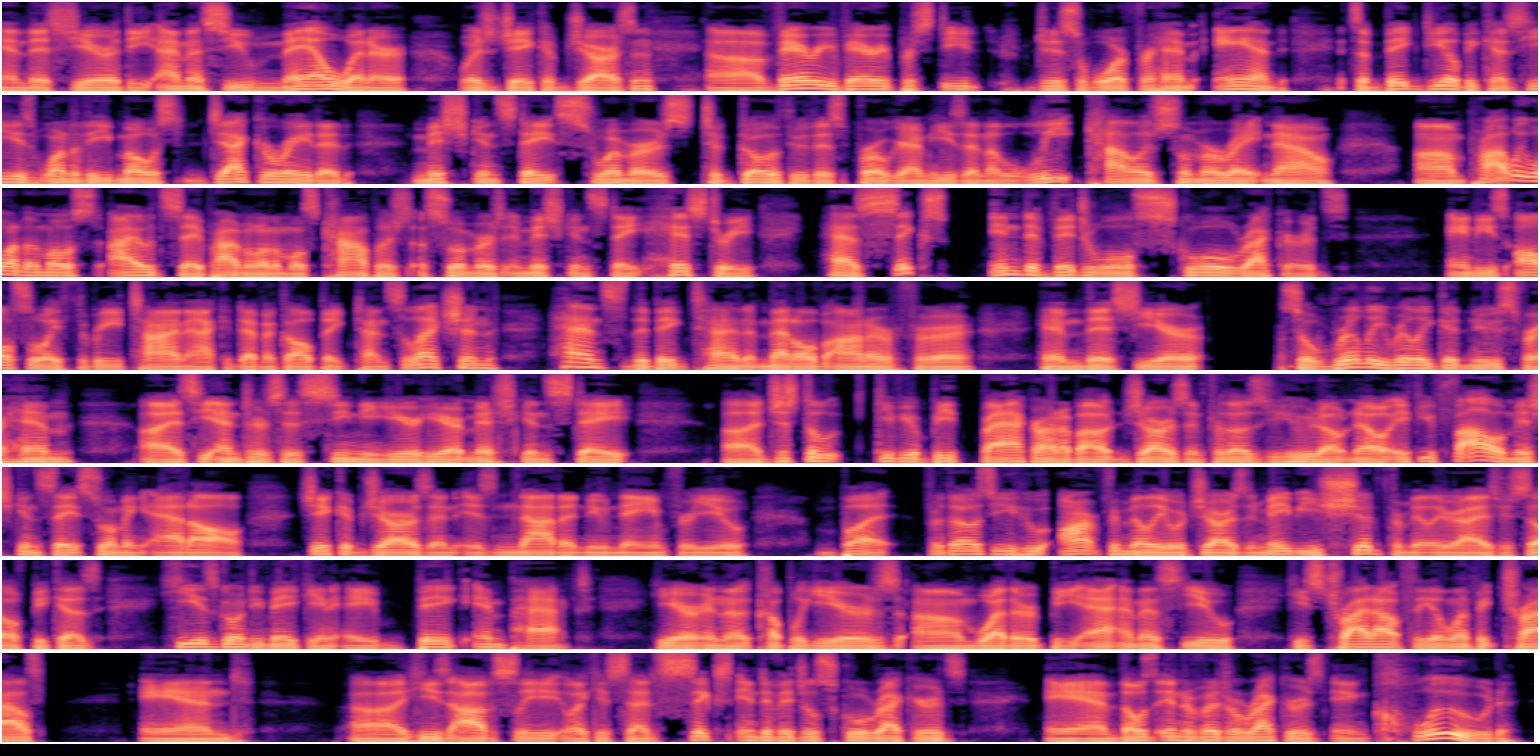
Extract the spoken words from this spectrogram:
And this year, the MSU male winner was Jacob Jarzen. Uh, very, very prestigious award for him. And it's a big deal because he is one of the most decorated Michigan State swimmers to go through this program. He's an elite college swimmer right now. Um, probably one of the most, I would say, probably one of the most accomplished swimmers in Michigan State history. Has six individual school records, and he's also a three-time academic All Big Ten selection. Hence, the Big Ten Medal of Honor for him this year. So, really, really good news for him uh, as he enters his senior year here at Michigan State. Uh, just to give you a brief background about Jarzen, for those of you who don't know, if you follow Michigan State swimming at all, Jacob Jarzen is not a new name for you. But for those of you who aren't familiar with Jarzen, maybe you should familiarize yourself because he is going to be making a big impact here in a couple years, um, whether it be at MSU. He's tried out for the Olympic trials and uh, he's obviously, like you said, six individual school records. And those individual records include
